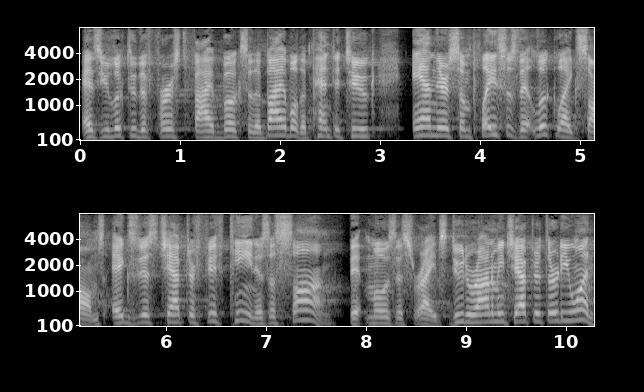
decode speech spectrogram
as you look through the first five books of the Bible, the Pentateuch, and there's some places that look like Psalms. Exodus chapter 15 is a song that Moses writes. Deuteronomy chapter 31,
